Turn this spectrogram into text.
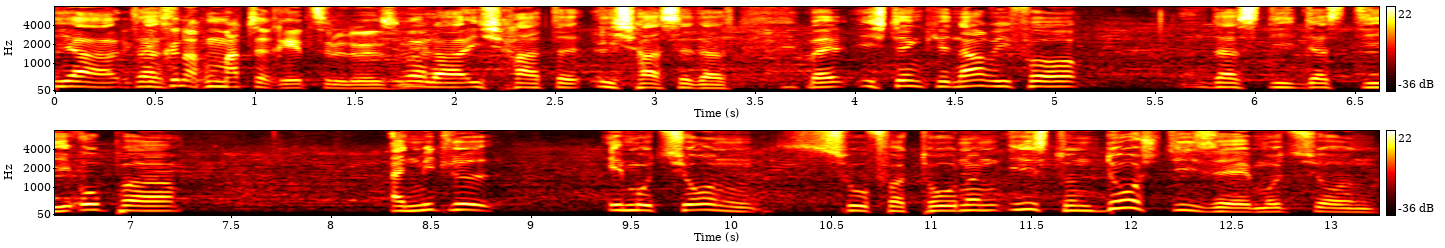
Ja, das, Wir können auch ein Mathe-Rätsel lösen. Voilà, ich, hatte, ich hasse das. Weil ich denke nach wie vor, dass die, dass die Oper ein Mittel, Emotionen zu vertonen ist und durch diese Emotionen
